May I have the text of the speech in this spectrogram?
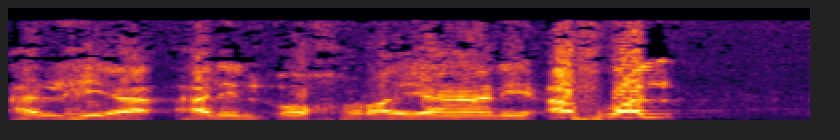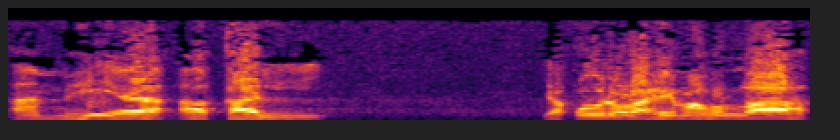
هل هي هل الأخريان أفضل أم هي أقل؟ يقول رحمه الله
